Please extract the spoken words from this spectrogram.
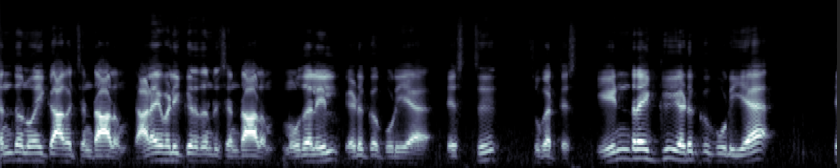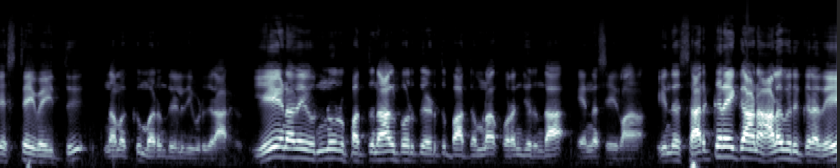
எந்த நோய்க்காக சென்றாலும் தலைவலிக்கிறது என்று சென்றாலும் முதலில் எடுக்கக்கூடிய டெஸ்ட் சுகர் டெஸ்ட். இன்றைக்கு எடுக்கக்கூடிய டெஸ்ட்டை வைத்து நமக்கு மருந்து எழுதி விடுகிறார்கள். ஏன் அதை இன்னொரு பத்து நாள் பொறுத்து எடுத்து பார்த்தோம்னா குறைஞ்சிருந்தா என்ன செய்யலாம்? இந்த சர்க்கரைக்கான அளவு இருக்கிறதே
